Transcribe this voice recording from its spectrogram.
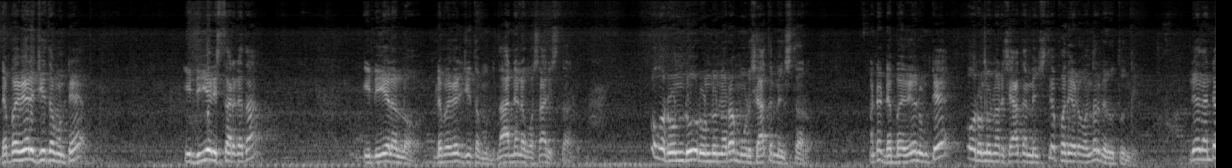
డెబ్బై వేలు జీతం ఉంటే ఈ డిఏలు ఇస్తారు కదా? ఈ డిఏలలో డెబ్బై వేలు జీతం ఉంటుంది. ఆరు నెలలకు ఒకసారి ఇస్తారు. ఒక రెండు రెండున్నర మూడు శాతం పెంచుతారు. అంటే డెబ్బై వేలు ఉంటే ఓ రెండున్నర శాతం పెంచితే పదిహేడు వందలు పెరుగుతుంది. లేదంటే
